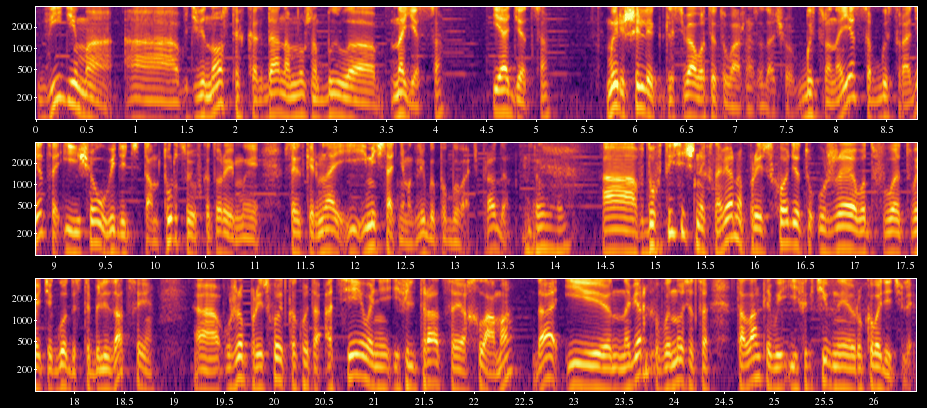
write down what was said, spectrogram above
Видимо, э, в 90-х, когда нам нужно было наесться и одеться, мы решили для себя вот эту важную задачу. Быстро наесться, быстро одеться и еще увидеть там Турцию, в которой мы в советские времена и, и мечтать не могли бы побывать, правда? Да. А в 2000-х, наверное, происходит уже вот в, вот в эти годы стабилизации, а, уже происходит какое-то отсеивание и фильтрация хлама, да, и наверх выносятся талантливые и эффективные руководители.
